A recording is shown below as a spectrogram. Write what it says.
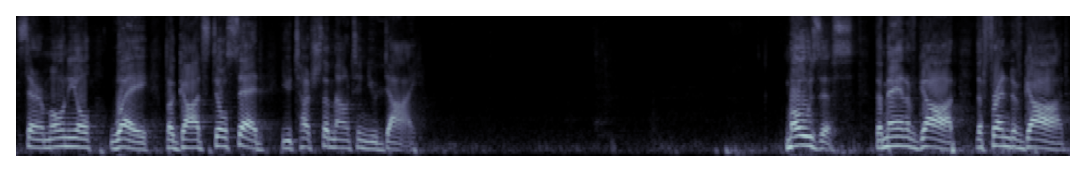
ceremonial way. But God still said, You touch the mountain, you die. Moses, the man of God, the friend of God,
